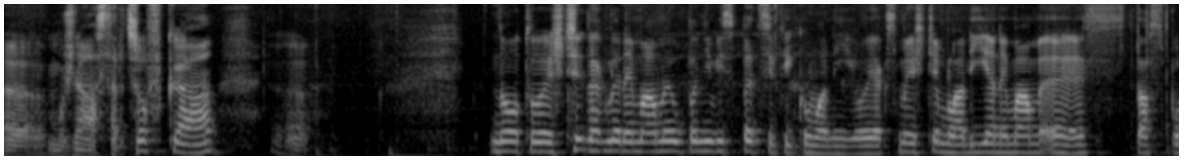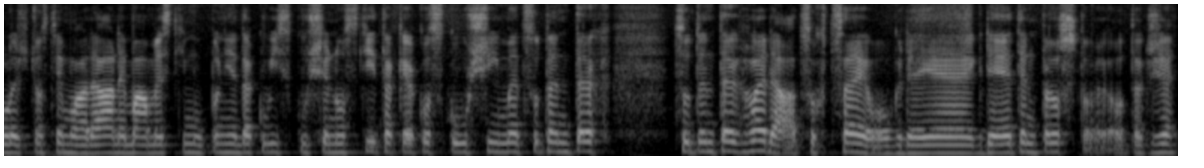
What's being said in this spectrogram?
e, možná srdcovka? No to ještě takhle nemáme úplně vyspecifikovaný. Jo. Jak jsme ještě mladí a nemáme, eh, ta společnost je mladá, nemáme s tím úplně takové zkušenosti, tak jako zkoušíme, co ten trh, co ten trh hledá, co chce, jo, kde, je, kde je ten prostor. Jo. Takže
